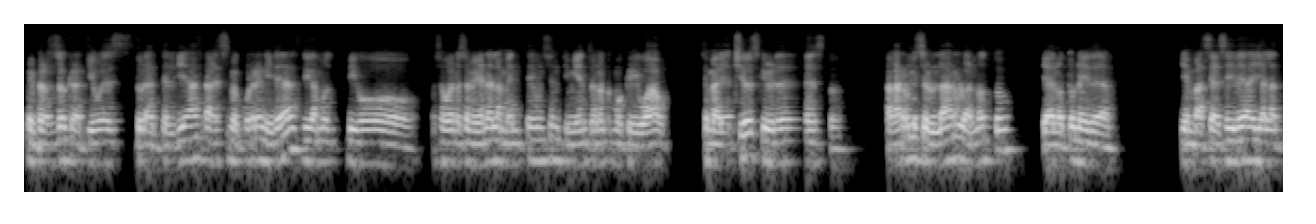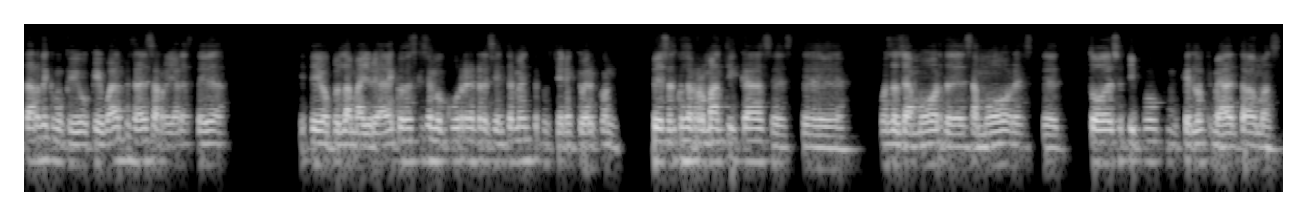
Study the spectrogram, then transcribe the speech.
mi proceso creativo es durante el día, a veces me ocurren ideas, digamos, digo, o sea, bueno, se me viene a la mente un sentimiento, ¿no? Como que digo, wow, se me haría chido escribir esto. Agarro mi celular, lo anoto y anoto una idea. Y en base a esa idea, ya a la tarde, como que digo que voy a empezar a desarrollar esta idea. Y te digo, pues la mayoría de cosas que se me ocurren recientemente, pues tienen que ver con esas cosas románticas, este, cosas de amor, de desamor, este, todo ese tipo, como que es lo que me ha entrado más.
